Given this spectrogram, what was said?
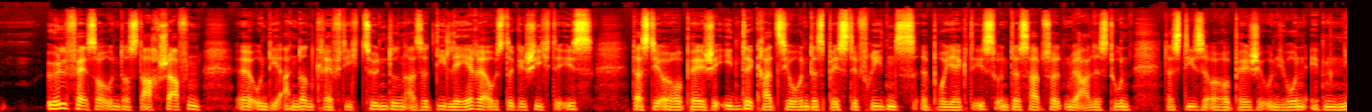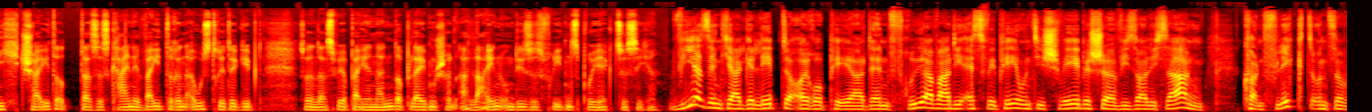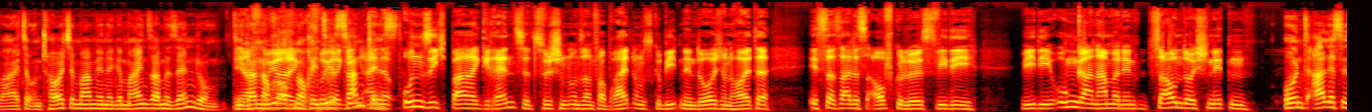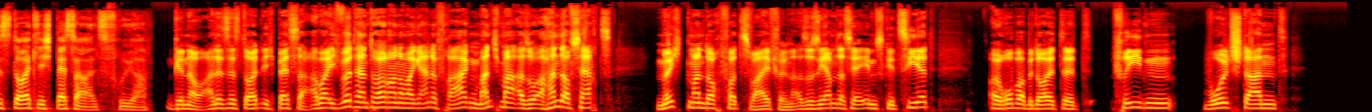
Ölfässer unters Dach schaffen äh, und die anderen kräftig zündeln. Also die Lehre aus der Geschichte ist, dass die europäische Integration das beste Friedensprojekt ist und deshalb sollten wir alles tun, dass diese Europäische Union eben nicht scheitert, dass es keine weiteren Austritte gibt, sondern dass wir beieinander bleiben, schon allein, um dieses Friedensprojekt zu sichern. Wir sind ja gelebte Europäer, denn früher war die SWP und die schwäbische, wie soll ich sagen, Konflikt und so weiter. Und heute machen wir eine gemeinsame Sendung, die ja, dann früher, auch noch interessant ging eine ist. unsichtbare Grenze zwischen unseren Verbreitungsgebieten hindurch und heute ist das alles aufgelöst. Wie die, wie die Ungarn haben wir den Zaun durchschnitten. Und alles ist deutlich besser als früher. Genau, alles ist deutlich besser. Aber ich würde Herrn Teurer nochmal gerne fragen, manchmal, also Hand aufs Herz, möchte man doch verzweifeln. Also Sie haben das ja eben skizziert. Europa bedeutet Frieden, Wohlstand,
